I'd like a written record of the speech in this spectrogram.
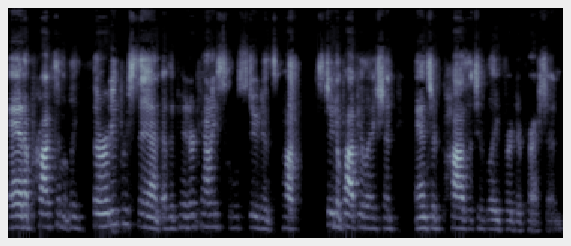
And approximately 30% of the Pender County school students pop, student population answered positively for depression.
